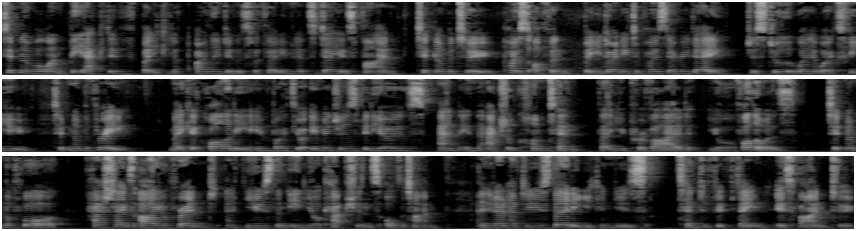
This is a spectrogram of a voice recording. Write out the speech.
Tip number one, be active, but you can only do this for 30 minutes a day is fine. Tip number two, post often, but you don't need to post every day. Just do it when it works for you. Tip number three, Make it quality in both your images, videos, and in the actual content that you provide your followers. Tip number four hashtags are your friend and use them in your captions all the time. And you don't have to use 30, you can use 10 to 15 is fine too.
